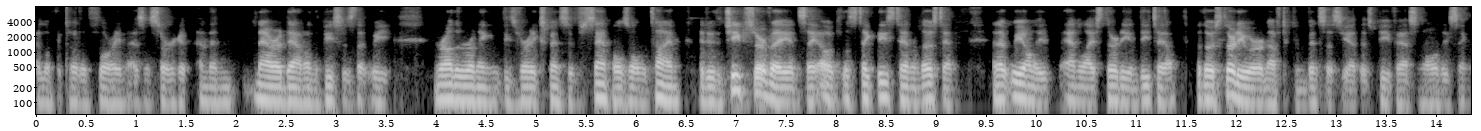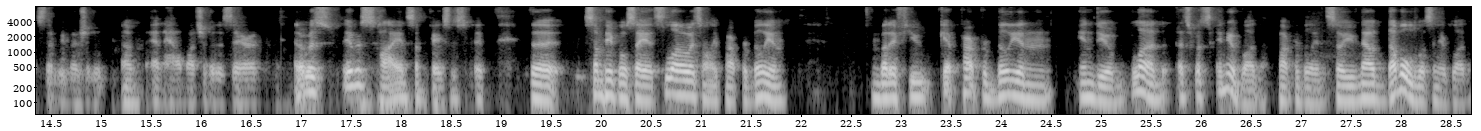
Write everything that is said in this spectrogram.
I, look at total fluorine as a surrogate and then narrow down on the pieces that we, rather running these very expensive samples all the time, I do the cheap survey and say, oh, let's take these 10 and those 10. And that we only analyzed 30 in detail, but those 30 were enough to convince us, yeah, there's PFAS and all these things that we measured it, um, and how much of it is there. And it was it was high in some cases. It, the some people say it's low, it's only part per billion. But if you get part per billion into your blood, that's what's in your blood, part per billion. So you've now doubled what's in your blood.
